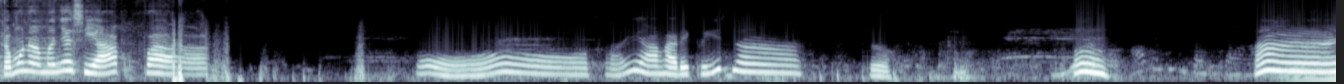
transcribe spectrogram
Kamu namanya siapa? Oh, Hari Krishna. Tuh. Hmm. Hai.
